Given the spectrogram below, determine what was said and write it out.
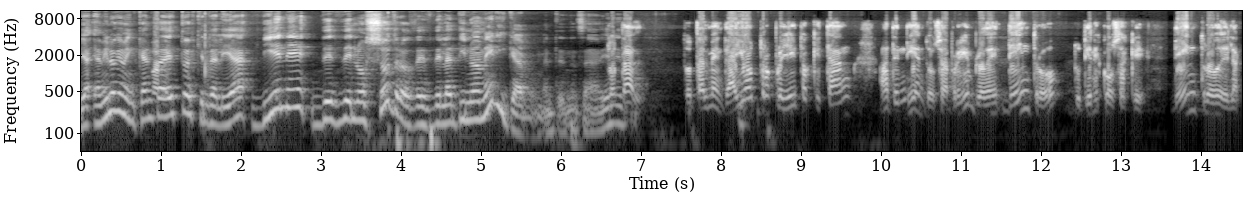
Y, a, mí lo que me encanta de esto es que en realidad viene desde nosotros, desde Latinoamérica, ¿me entiendes? Total, totalmente. Hay otros proyectos que están atendiendo. O sea, por ejemplo, de, dentro, tú tienes cosas que dentro de la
